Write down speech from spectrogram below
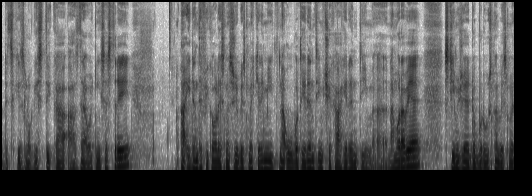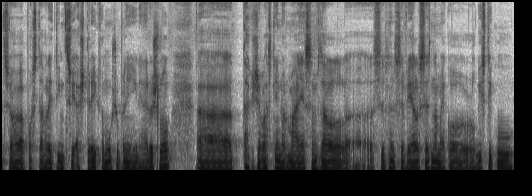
vždycky z logistika a zdravotní sestry a identifikovali jsme si, že bychom chtěli mít na úvod jeden tým v Čechách, jeden tým eh, na Moravě, s tím, že do budoucna bychom třeba postavili tým 3 a 4, k tomu už úplně nikdy nedošlo. Eh, takže vlastně normálně jsem vzal, eh, jsem se vyjel seznam jako logistiků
